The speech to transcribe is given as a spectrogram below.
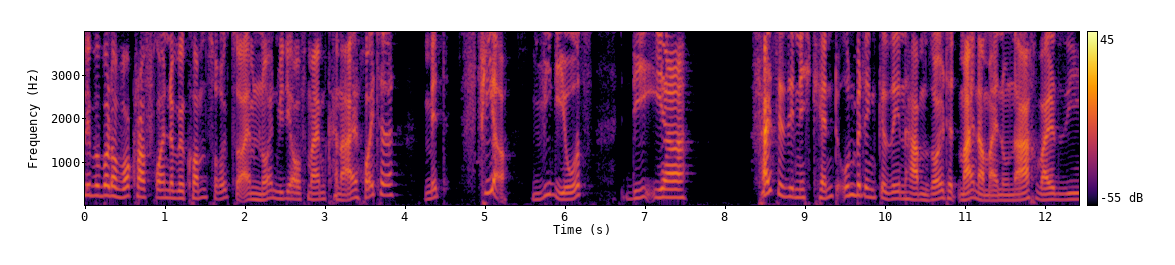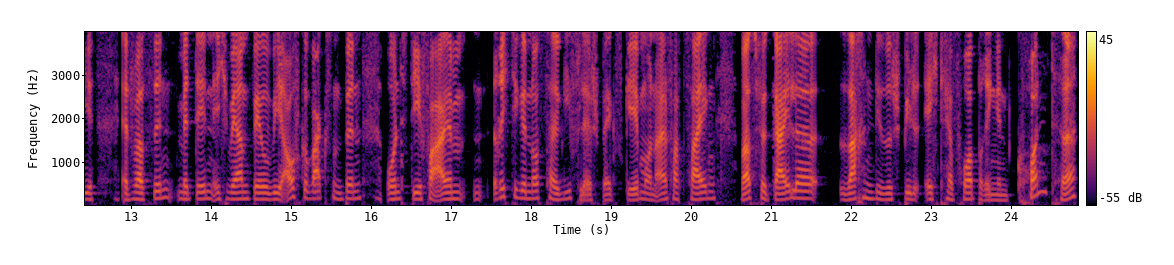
liebe World of Warcraft-Freunde, willkommen zurück zu einem neuen Video auf meinem Kanal. Heute mit vier Videos, die ihr, falls ihr sie nicht kennt, unbedingt gesehen haben solltet, meiner Meinung nach, weil sie etwas sind, mit denen ich während WoW aufgewachsen bin und die vor allem richtige Nostalgie-Flashbacks geben und einfach zeigen, was für geile Sachen dieses Spiel echt hervorbringen konnte.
